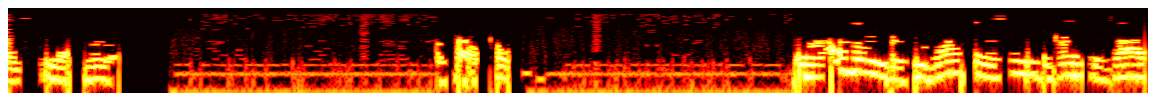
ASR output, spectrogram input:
like C.S. Lewis or Charles Colson? They were unbelievers who, once they received the grace of God,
